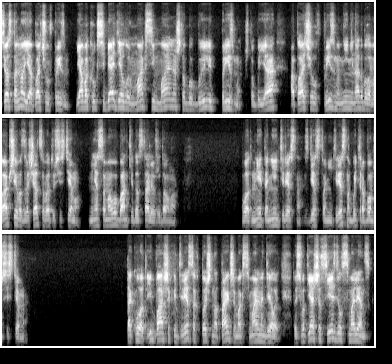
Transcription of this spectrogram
Все остальное я оплачиваю в призм. Я вокруг себя делаю максимально, чтобы были призмы, чтобы я оплачивал в призм, и мне не надо было вообще возвращаться в эту систему. Меня самого банки достали уже давно. Вот, мне это не интересно. С детства не интересно быть рабом системы. Так вот, и в ваших интересах точно так же максимально делать. То есть вот я сейчас ездил в Смоленск.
